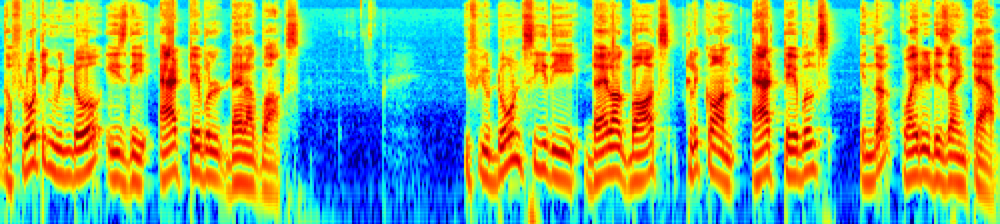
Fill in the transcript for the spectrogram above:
The floating window is the Add Table dialog box. If you don't see the dialog box, click on Add Tables in the Query Design tab.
